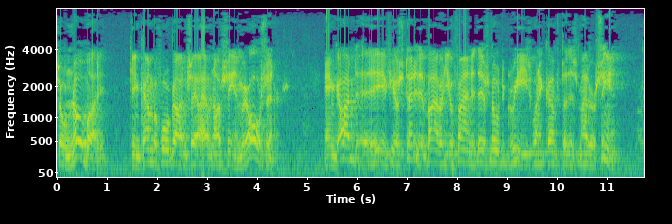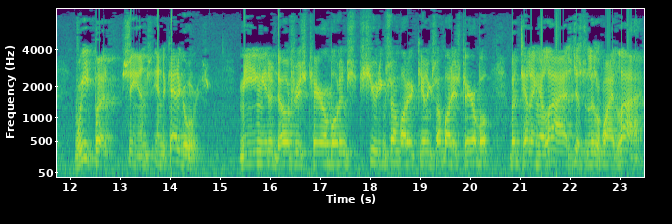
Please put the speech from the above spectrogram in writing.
So nobody can come before God and say, I have not sinned. We're all sinners. And God, if you study the Bible, you'll find that there's no degrees when it comes to this matter of sin. We put sins into categories. Meaning that adultery is terrible and shooting somebody or killing somebody is terrible, but telling a lie is just a little white lie.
